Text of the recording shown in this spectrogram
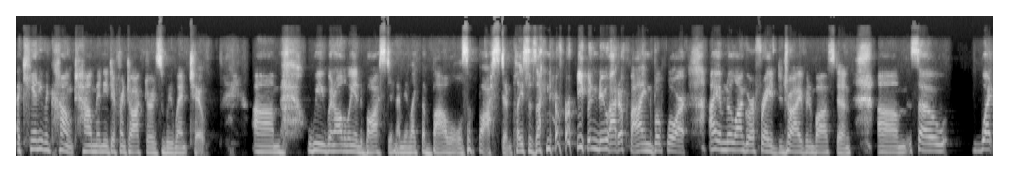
I can't even count how many different doctors we went to. Um, we went all the way into Boston. I mean, like the bowels of Boston, places I never even knew how to find before. I am no longer afraid to drive in Boston. Um, so, what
